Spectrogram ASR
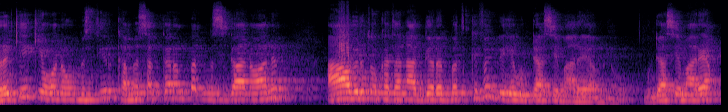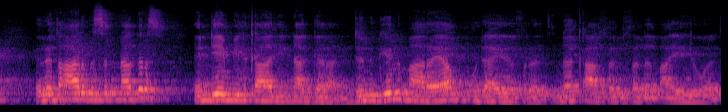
ረቂቅ የሆነው ምስጢር ከመሰከረበት ምስጋናዋንም አብልጦ ከተናገረበት ክፍል ይሄ ውዳሴ ማርያም ነው። ውዳሴ ማርያም ዕለተ ዓርብ ስናደርስ እንዲህ የሚል ቃል ይናገራል። ድንግል ማርያም ሙዳየ እፍረት ነቃ ፈልፈለ ማየ ሕይወት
